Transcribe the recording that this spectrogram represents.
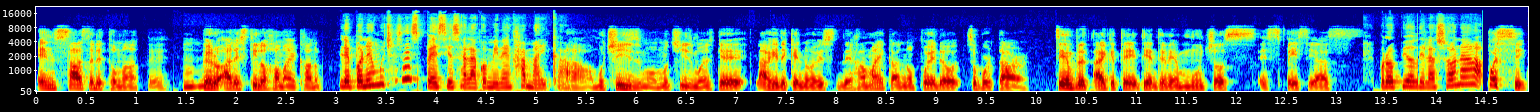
en salsa de tomate, Ujú. pero al estilo jamaicano. Le ponen muchas especies a la comida en Jamaica. Ah, muchísimo, muchísimo. Es que la gente que no es de Jamaica no puede soportar. Siempre hay que tener muchas especias. Propio de la zona. Pues sí,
